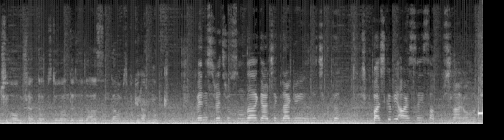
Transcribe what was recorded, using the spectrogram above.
3 yıl olmuş hatta biz dolandırıldı aslında ama biz bugün anladık. Venice Retrosu'nda gerçekler gün yüzüne çıktı. Başka bir arsayı satmışlar Onur.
